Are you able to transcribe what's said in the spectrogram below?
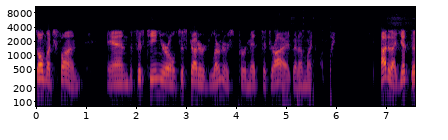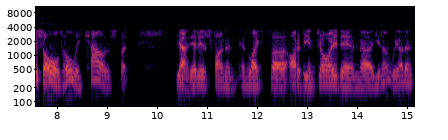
so much fun, and the fifteen-year-old just got her learner's permit to drive, and I'm like, oh my, how did I get this old? Holy cows! But yeah, it is fun, and, and life uh, ought to be enjoyed, and uh, you know we ought to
